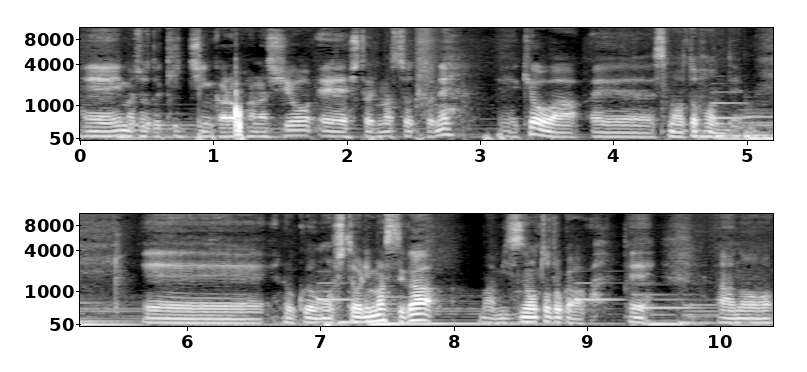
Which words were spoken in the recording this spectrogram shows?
えー、今ちょっとキッチンからお話を、えー、しております。ちょっとね、えー、今日は、えスマートフォンで、え録音をしておりますが、まあ、水の音とか、えあの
